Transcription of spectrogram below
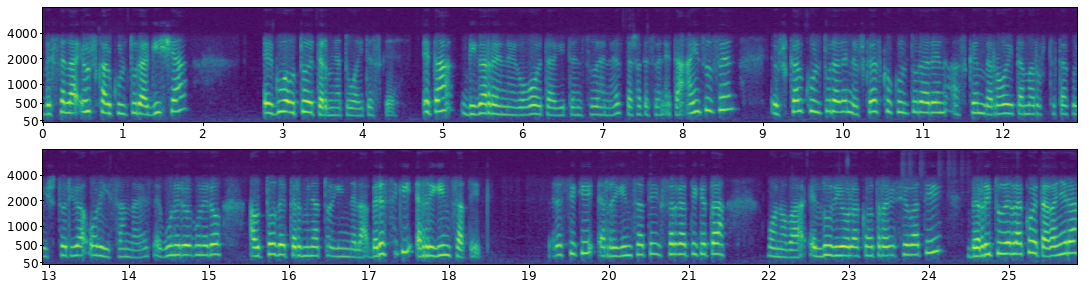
bezala euskal kultura gisa, egu autodeterminatu gaitezke. Eta bigarren gogo eta egiten zuen, ez, da esate zuen. Eta hain zuzen, euskal kulturaren, euskarazko kulturaren azken berrogeita marrurtetako historioa hori izan da, ez? Egunero, egunero autodeterminatu egin dela. Bereziki errigintzatik. Bereziki errigintzatik, zergatik eta, bueno, ba, eldu diolako tradizio bati, berritu delako eta gainera,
